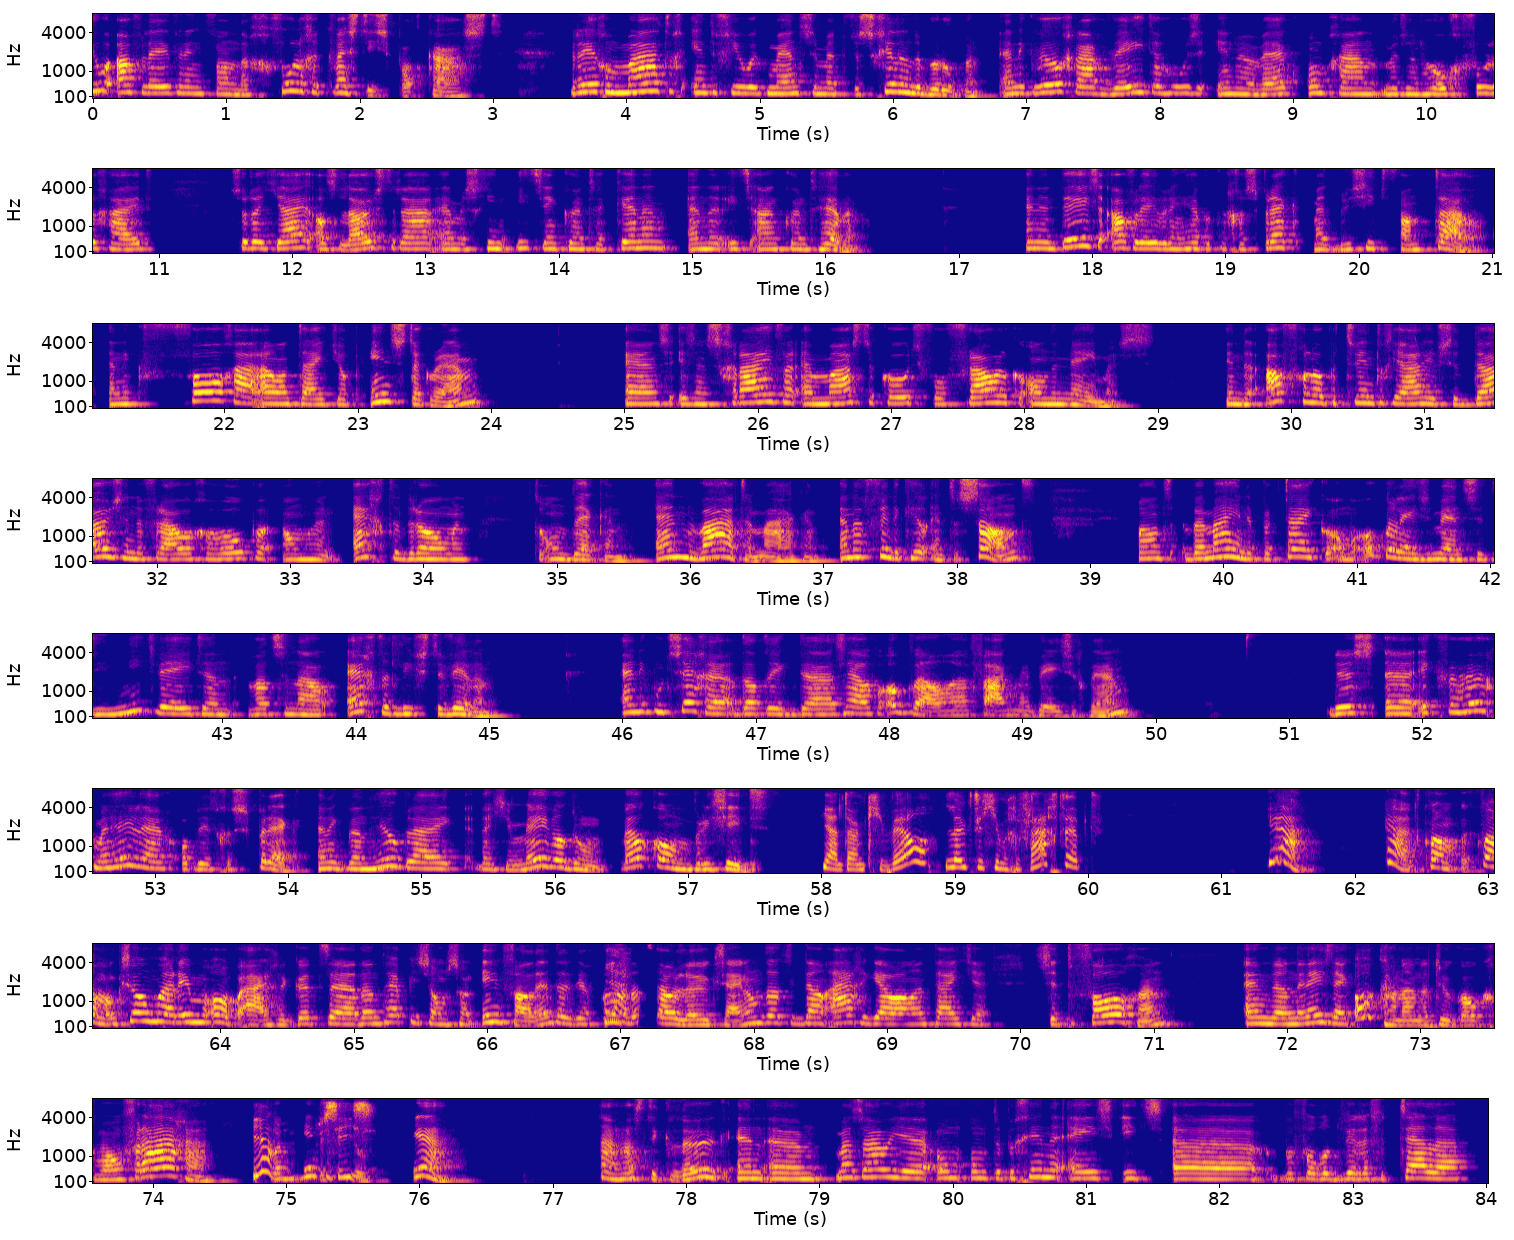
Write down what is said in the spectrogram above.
Nieuwe aflevering van de Gevoelige Kwesties podcast. Regelmatig interview ik mensen met verschillende beroepen en ik wil graag weten hoe ze in hun werk omgaan met hun hooggevoeligheid, zodat jij als luisteraar er misschien iets in kunt herkennen en er iets aan kunt hebben. En in deze aflevering heb ik een gesprek met Brigitte van Tuil. En ik volg haar al een tijdje op Instagram. En ze is een schrijver en mastercoach voor vrouwelijke ondernemers. In de afgelopen twintig jaar heeft ze duizenden vrouwen geholpen om hun echte dromen te ontdekken en waar te maken. En dat vind ik heel interessant, want bij mij in de praktijk komen ook wel eens mensen die niet weten wat ze nou echt het liefste willen. En ik moet zeggen dat ik daar zelf ook wel uh, vaak mee bezig ben. Dus uh, ik verheug me heel erg op dit gesprek en ik ben heel blij dat je mee wilt doen. Welkom Brigitte. Ja, dankjewel. Leuk dat je me gevraagd hebt. Ja, ja het, kwam, het kwam ook zomaar in me op eigenlijk. Het, uh, dan heb je soms zo'n inval, hè, dat ik dacht, oh, ja. dat zou leuk zijn. Omdat ik dan eigenlijk jou al een tijdje zit te volgen. En dan ineens denk ik, oh, ik kan hem natuurlijk ook gewoon vragen. Ja, precies. Ja, nou, hartstikke leuk. En, um, maar zou je om, om te beginnen eens iets uh, bijvoorbeeld willen vertellen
